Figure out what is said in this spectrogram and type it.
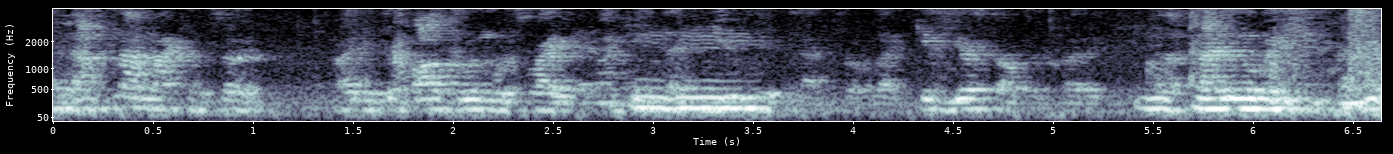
And that's not my concern. Right? It's about doing what's right. And I think that you did that. So like give yourself the credit. And a standing ovation for you.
